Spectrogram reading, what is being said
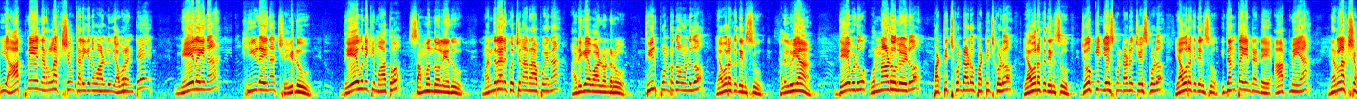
ఈ ఆత్మీయ నిర్లక్ష్యం కలిగిన వాళ్ళు ఎవరంటే మేలైన కీడైన చేయుడు. దేవునికి మాతో సంబంధం లేదు. మందిరానికి వచ్చినా రాపోయినా అడిగే వాళ్ళు ఉండరు. తీర్పు ఉంటుందో ఉండదో ఎవరికి తెలుసు. హల్లెలూయా. దేవుడు ఉన్నాడో లేడో పట్టించుకుంటాడో పట్టించుకోడో ఎవరికి తెలుసు. జోక్యం చేసుకుంటాడో చేసుకోడో ఎవరికి తెలుసు. ఇదంతా ఏంటంటే ఆత్మీయ నిర్లక్ష్యం.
